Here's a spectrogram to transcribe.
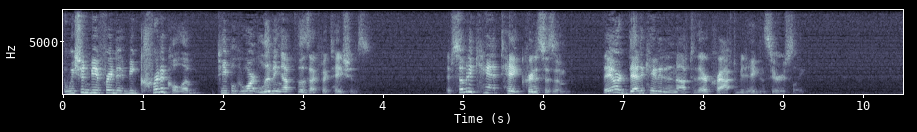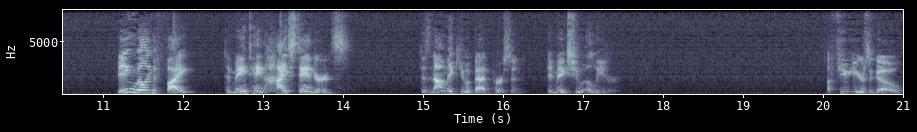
We shouldn't be afraid to be critical of people who aren't living up to those expectations. If somebody can't take criticism, they aren't dedicated enough to their craft to be taken seriously. Being willing to fight to maintain high standards does not make you a bad person. It makes you a leader. A few years ago,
